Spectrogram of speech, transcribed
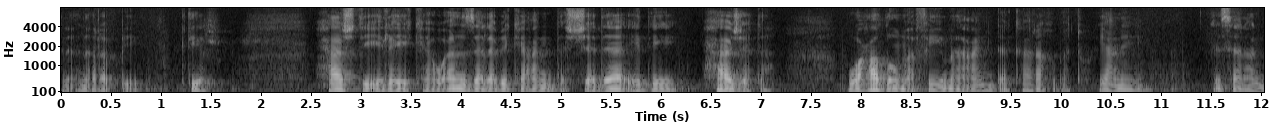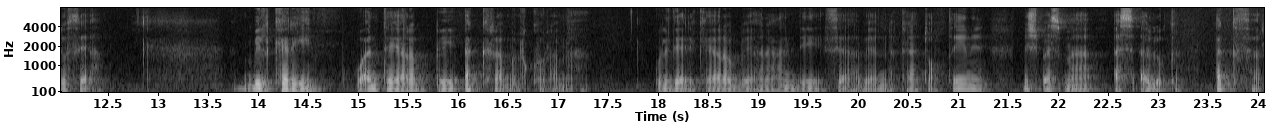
يعني أنا ربي كثير حاجتي إليك وأنزل بك عند الشدائد حاجته وعظم فيما عندك رغبته. يعني إنسان عنده ثقة بالكريم وأنت يا ربي أكرم الكرماء. ولذلك يا ربي أنا عندي ثقة بأنك تعطيني مش بس ما أسألك أكثر.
